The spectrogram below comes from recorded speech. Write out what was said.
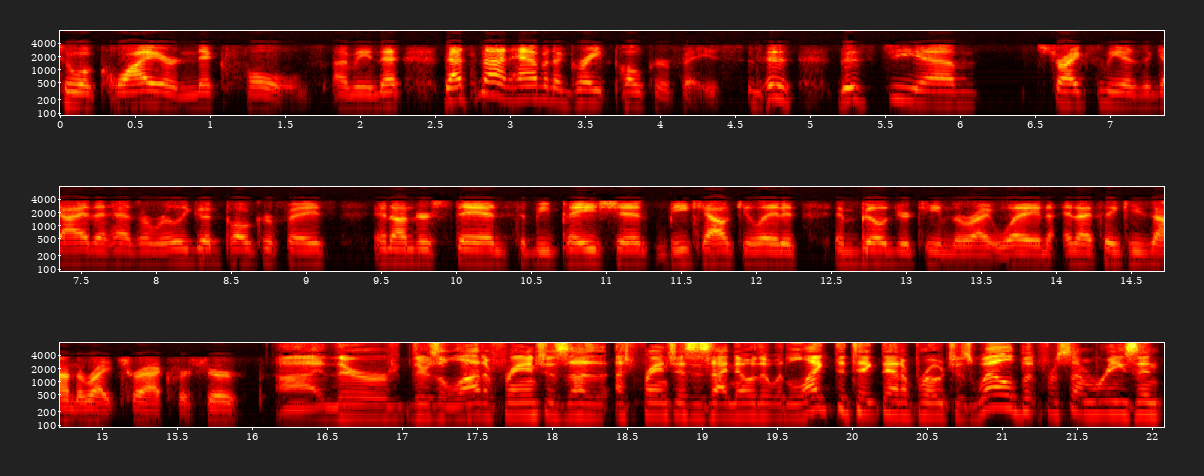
to acquire Nick Foles. I mean that that's not having a great poker face. This, GM strikes me as a guy that has a really good poker face and understands to be patient, be calculated, and build your team the right way. And, and I think he's on the right track for sure. Uh, there, there's a lot of franchises, uh, franchises I know that would like to take that approach as well, but for some reason,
